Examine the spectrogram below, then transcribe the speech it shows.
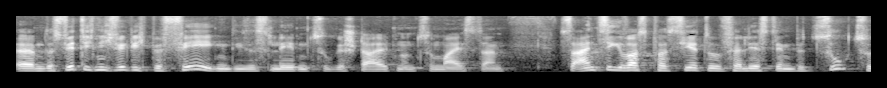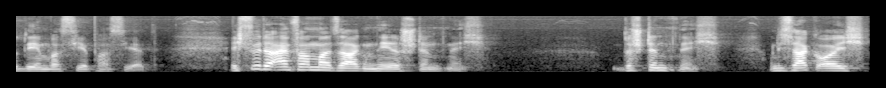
ähm, das wird dich nicht wirklich befähigen, dieses Leben zu gestalten und zu meistern. Das Einzige, was passiert, du verlierst den Bezug zu dem, was hier passiert. Ich würde einfach mal sagen, nee, das stimmt nicht. Das stimmt nicht. Und ich sage euch,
